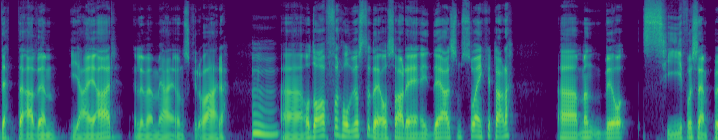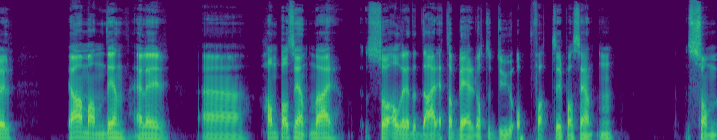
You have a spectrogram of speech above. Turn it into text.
dette er hvem jeg er, eller hvem jeg ønsker å være. Mm. Uh, og da forholder vi oss til det, og så er det, det er liksom så enkelt er det. Eh, men ved å si for eksempel ja, mannen din, eller uh, han pasienten der, så allerede der etablerer du at du oppfatter pasienten som,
